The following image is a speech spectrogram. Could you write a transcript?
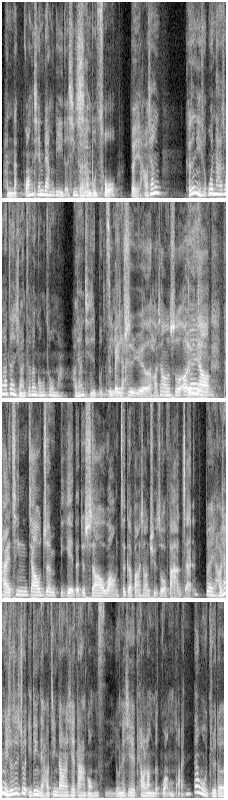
很难光鲜亮丽的薪水很不错，是对，好像。可是你问他说他真的喜欢这份工作吗？好像其实不自然，被制约了。好像说哦，一定要台清交正毕业的，就是要往这个方向去做发展。对，好像你就是就一定得要进到那些大公司，有那些漂亮的光环。但我觉得，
